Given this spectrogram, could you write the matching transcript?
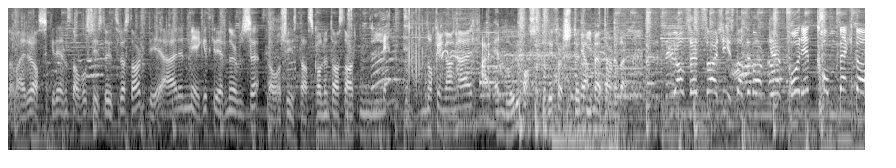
Men å være raskere enn Stavås Skistad ut fra start, det er en meget krevende øvelse. Stavås Skistad, skal hun ta starten lett nok en gang her? Det er enorm masse på de første ti meterne der. Uansett så er Kistad tilbake. For et comeback da,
